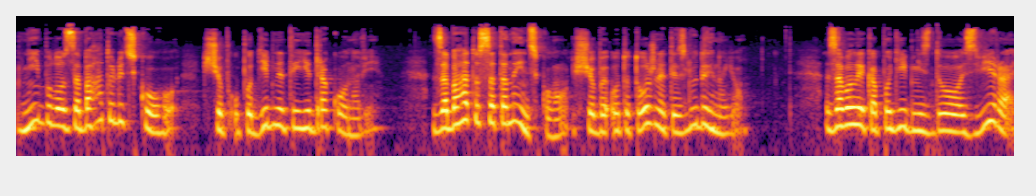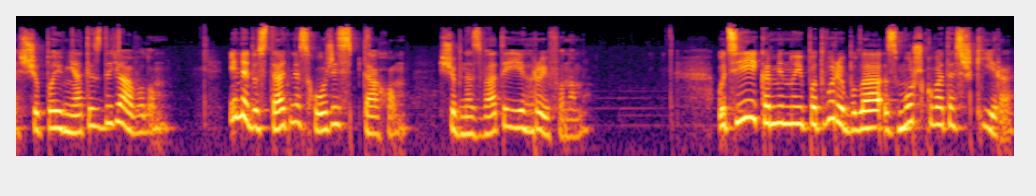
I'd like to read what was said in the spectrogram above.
В ній було забагато людського, щоб уподібнити її драконові, забагато сатанинського, щоб ототожнити з людиною, завелика подібність до звіра, щоб порівняти з дияволом, і недостатня схожість з птахом, щоб назвати її грифоном. У цієї камінної потвори була зморшкувата шкіра,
